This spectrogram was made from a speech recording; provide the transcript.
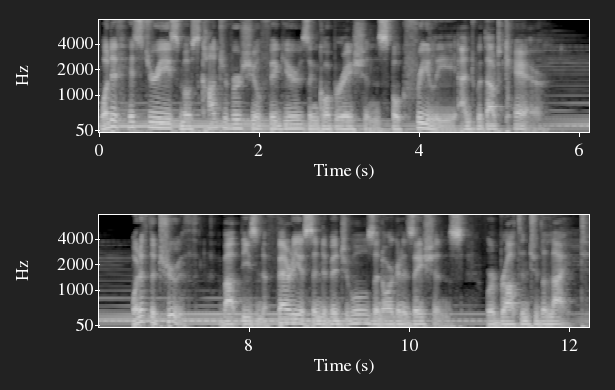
What if history's most controversial figures and corporations spoke freely and without care? What if the truth about these nefarious individuals and organizations were brought into the light?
